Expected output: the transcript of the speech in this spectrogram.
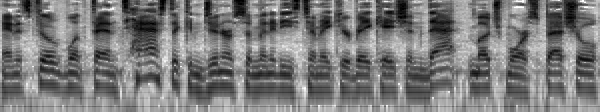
and it's filled with fantastic and generous amenities to make your vacation that much more special.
